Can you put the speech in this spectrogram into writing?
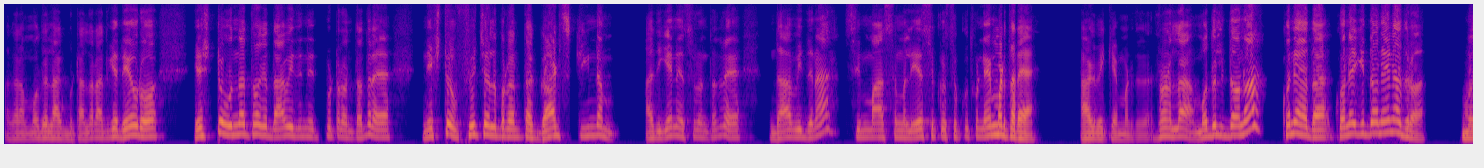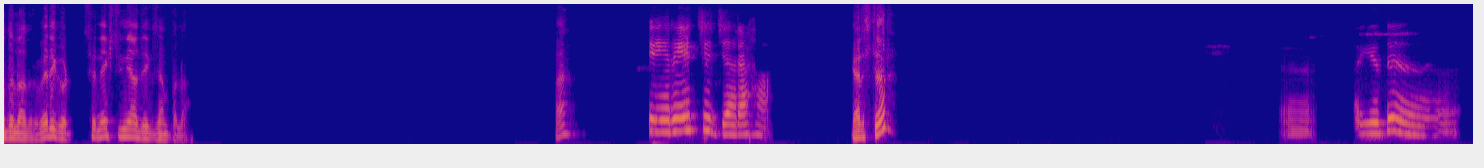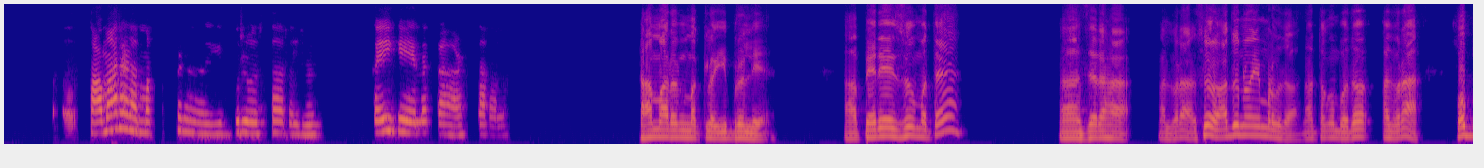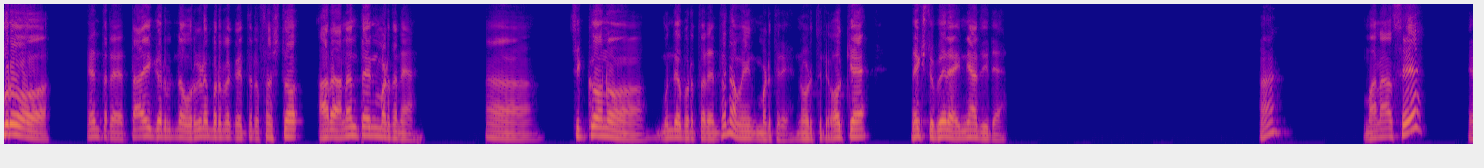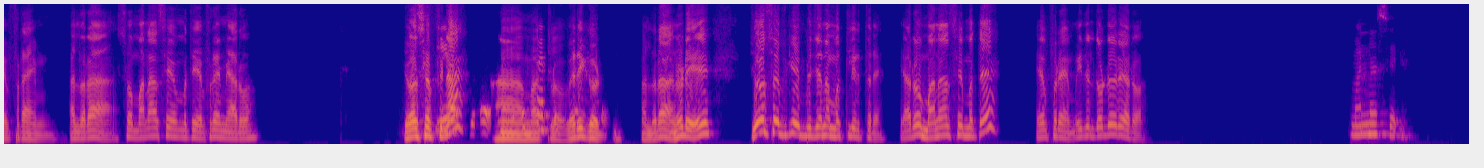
ಅದರ ಮೊದಲಾಗ್ಬಿಟ್ಟ. ಅಂದ್ರೆ ಅದಕ್ಕೆ ದೇವರು ಎಷ್ಟು ಉನ್ನತವಾಗಿ ದಾವಿದನ್ನ ಇಟ್ಬಿಟ್ರು ಅಂತಂದ್ರೆ ನೆಕ್ಸ್ಟ್ ಫ್ಯೂಚರ್ ಬರುವಂತ ಗಾಡ್ಸ್ ಕಿಂಗ್ಡಮ್ ಏನ್ ಹೆಸರು ಅಂತಂದ್ರೆ, ದಾವಿದನ ಸಿಂಹಾಸನಲ್ಲಿ ಏಸು ಕ್ರಿಸ್ತು ಕುತ್ಕೊಂಡು ಏನ್ ಮಾಡ್ತಾರೆ? ಆಳ್ವಿಕೆ ಮಾಡ್ತಾರೆ. ನೋಡಲ್ಲ, ಮೊದಲಿದ್ದವನು ಕೊನೆ ಆದ ಕೊನೆಗಿದ್ದವನು ಏನಾದ್ರು? ಮೊದಲಾದ್ರು. ವೆರಿ ಗುಡ್ ಸೊ ನೆಕ್ಸ್ಟ್ ಇನ್ಯಾವ್ದು ಎಕ್ಸಾಂಪಲ್ ಪೇರೇಚ್ ಜರಹ ಯಾರು ಸ್ಟಾರ್ ಇದು ಕಾಮಾರಳ ಮಕ್ಕಳು ಇಬ್ರು ಇರ್ತಾರಲ್ರಿ. ಕೈಗೆ ಏನಕ್ಕ ಆಡ್ತಾರಲ್ಲ ತಾಮಾರನ್ ಮಕ್ಕಳು ಇಬ್ರಲ್ಲಿ. ಆ ಪೆರೇಜು ಮತ್ತೆ ಆ ಜರಹ ಅಲ್ವರ? ಸೊ ಅದನ್ನು ಏನ್ ಮಾಡ್ಬೋದು? ನಾವು ತಗೊಬೋದು. ಅಲ್ವರ? ಒಬ್ರು ಎಂತಾರೆ ತಾಯಿ ಗರ್ಭದಿಂದ ಹೊರಗಡೆ ಬರ್ಬೇಕಾಯ್ತಾರೆ ಫಸ್ಟ್ ಆರ ಅನಂತ ಏನ್ ಮಾಡ್ತಾನೆ? ಆ ಚಿಕ್ಕವನು ಮುಂದೆ ಬರ್ತಾರೆ ಅಂತ ನಾವು ಹೆಂಗ್ ಮಾಡ್ತೀರಿ? ನೋಡ್ತೀರಿ. ಓಕೆ ನೆಕ್ಸ್ಟ್ ಬೇರೆ ಇನ್ಯಾವ್ದಿದೆ ಹ? ಮನಾಸೆ ಎಫ್ರಾಹಿಂ ಅಲ್ವರಾ? ಸೊ ಮನಾಸೆ ಮತ್ತೆ ಎಫ್ರೈಮ್ ಯಾರು? ಯೋಸೆಫಿನ ಹಾ ಮಕ್ಳು. ವೆರಿ ಗುಡ್ ಅಲ್ವರಾ? ನೋಡಿ ಯೋಸೆಫ್ಗೆ ಇಬ್ರು ಜನ ಮಕ್ಳು ಇರ್ತಾರೆ ಯಾರು? ಮನಾಸೆ ಮತ್ತೆ ಎಫ್ರಾಹಿಂ ಇದ್ರಲ್ಲಿ ದೊಡ್ಡವ್ರು ಯಾರು? ಮನಸೆ.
